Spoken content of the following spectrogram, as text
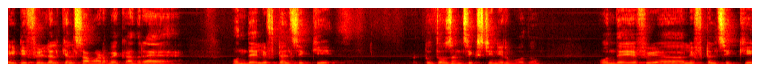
ಐ ಟಿ ಫೀಲ್ಡಲ್ಲಿ ಕೆಲಸ ಮಾಡಬೇಕಾದ್ರೆ ಒಂದೇ ಲಿಫ್ಟಲ್ಲಿ ಸಿಕ್ಕಿ ಟೂ ತೌಸಂಡ್ ಸಿಕ್ಸ್ಟೀನ್ ಇರ್ಬೋದು. ಒಂದೇ ಫಿ ಲಿಫ್ಟಲ್ಲಿ ಸಿಕ್ಕಿ,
